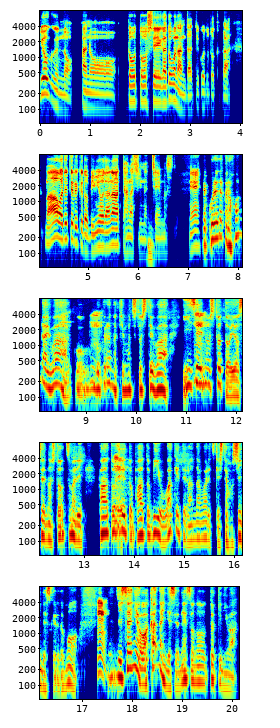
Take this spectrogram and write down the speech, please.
両軍のあの同等性がどうなんだっていうこととかが、まあ、あは出てるけど微妙だなって話になっちゃいますね。これだから本来はこう、うん、僕らの気持ちとしては、陰性の人と陽性の人、うん、つまりパート A とパート B を分けてランダム割り付けしてほしいんですけれども、うん、実際には分かんないんですよね、その時には。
